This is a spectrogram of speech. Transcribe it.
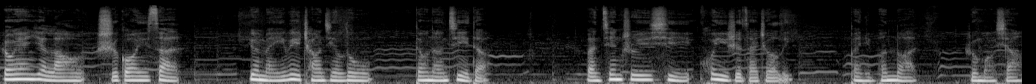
容颜一老，时光一散，愿每一位长颈鹿都能记得，晚间治愈系会一直在这里，伴你温暖入梦乡。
